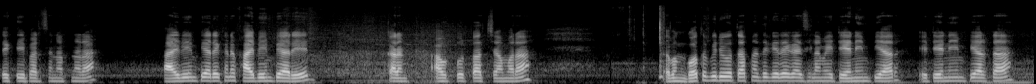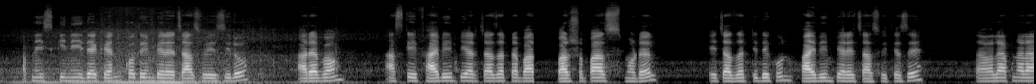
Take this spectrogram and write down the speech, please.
দেখতেই পারছেন আপনারা? ফাইভ এম্পিয়ার এখানে ফাইভ এম্পিয়ারের কারেন্ট আউটপুট পাচ্ছে আমরা। এবং গত ভিডিওতে আপনাদেরকে দেখাইছিলাম এই টেন এম্পিয়ার এই টেন এম্পিয়ারটা আপনি স্ক্রিনেই দেখেন কত এম্পিয়ারে চার্জ হয়েছিল। আর এবং আজকে এই ফাইভ এম্পিয়ার চার্জারটা বারোশো পাঁচ মডেল এই চার্জারটি দেখুন ফাইভ এম্পিয়ারে চার্জ হইতেছে। তাহলে আপনারা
